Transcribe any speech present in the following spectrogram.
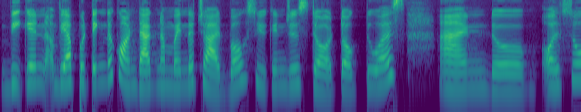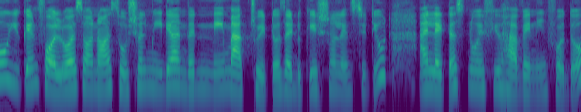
we can we are putting the contact number in the chat box. You can just uh, talk to us. And uh, also you can follow us on our social media under the name actuators educational institute and let us know if you have any further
